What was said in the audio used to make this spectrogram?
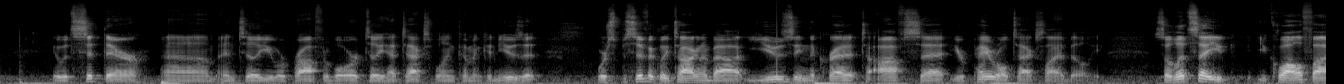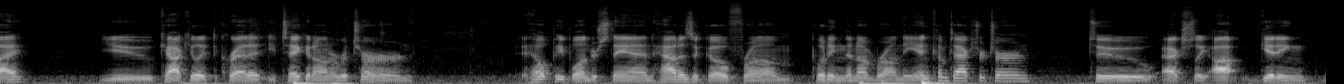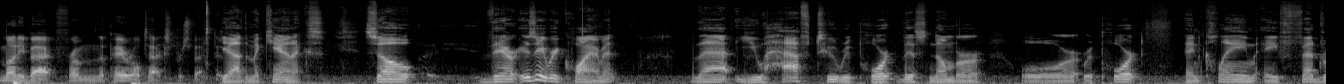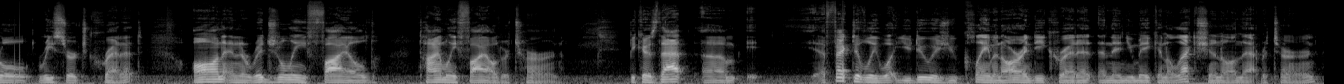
It would sit there um, until you were profitable or until you had taxable income and could use it. We're specifically talking about using the credit to offset your payroll tax liability. So let's say you, you qualify, you calculate the credit, you take it on a return. Help people understand how does it go from putting the number on the income tax return to actually op- getting money back from the payroll tax perspective. Yeah, the mechanics. So there is a requirement that you have to report this number or report and claim a federal research credit on an originally filed, timely filed return, because that um, effectively what you do is you claim an R&D credit and then you make an election on that return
